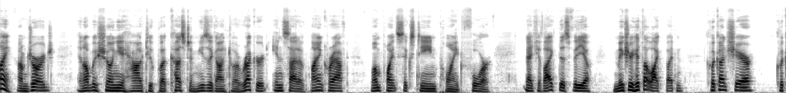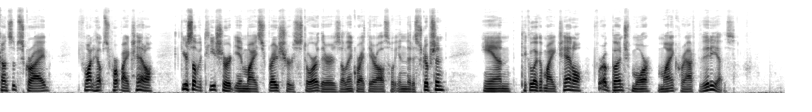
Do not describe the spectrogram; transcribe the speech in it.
Hi, I'm George, and I'll be showing you how to put custom music onto a record inside of Minecraft 1.16.4. Now, if you like this video, make sure you hit that like button, click on share, click on subscribe. If you want to help support my channel, get yourself a t-shirt in my Spreadshirt store. There's a link right there also in the description. And take a look at my channel for a bunch more Minecraft videos.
